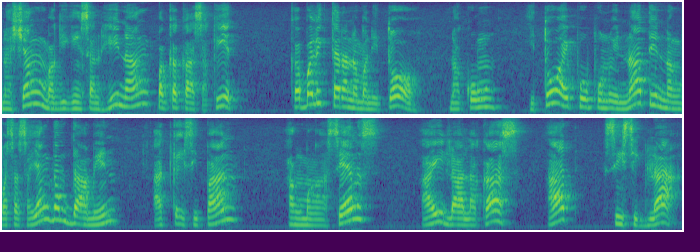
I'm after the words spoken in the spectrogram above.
na siyang magiging sanhi ng pagkakasakit. Kabaliktaran naman ito na kung ito ay pupunuin natin ng masasayang damdamin at kaisipan, ang mga cells ay lalakas at sisigla.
